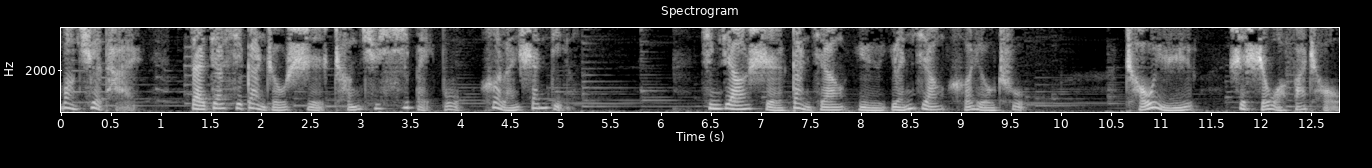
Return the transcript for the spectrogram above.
望阙台，在江西赣州市城区西北部贺兰山顶。清江是赣江与沅江合流处，愁余是使我发愁。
